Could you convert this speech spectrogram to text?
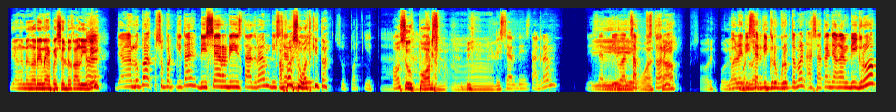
yang dengerin episode kali ini. Eh, jangan lupa support kita di share di Instagram, di share Apa sobat di, kita? Support kita. Oh, support. Mm-mm. di share di Instagram, di, share di WhatsApp, story. Story, boleh. Boleh di share di grup-grup teman, asalkan jangan di grup.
